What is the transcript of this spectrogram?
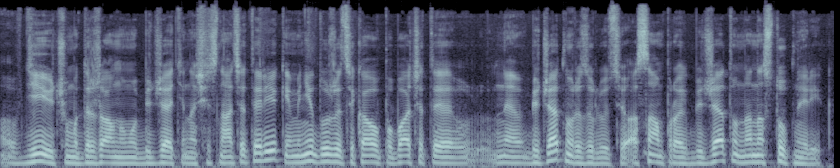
в діючому державному бюджеті на 16 рік, і мені дуже цікаво побачити не бюджетну резолюцію, а сам проект бюджету на наступний рік.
